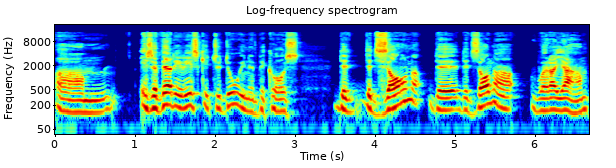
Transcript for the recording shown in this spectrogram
Um, it's a very risky to do in it because the the zone the the zone where I am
